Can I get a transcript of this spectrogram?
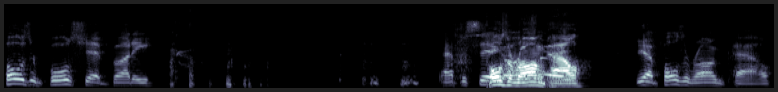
Polls are bullshit, buddy." After Sig, polls are wrong, pal. Yeah, polls are wrong, pal.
